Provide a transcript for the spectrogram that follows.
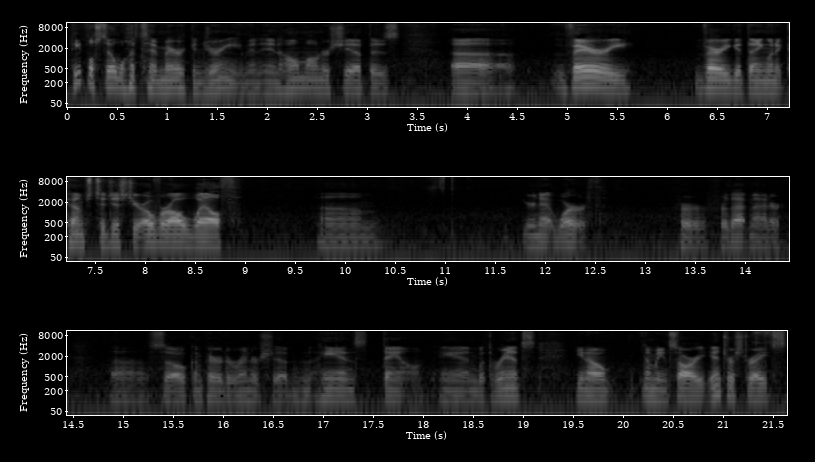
people still want the American dream, and, and home ownership is uh, very, very good thing when it comes to just your overall wealth, um, your net worth, for for that matter. Uh, so compared to rentership, hands down. And with rents, you know, I mean, sorry, interest rates.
